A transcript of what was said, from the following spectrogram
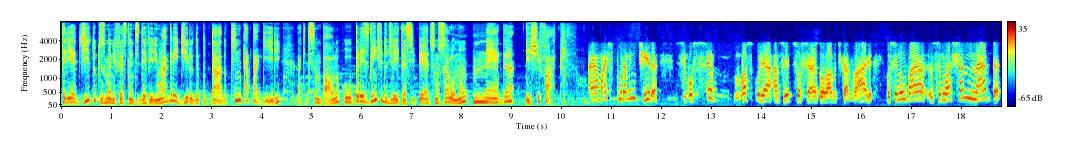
teria dito que os manifestantes deveriam agredir o deputado Kim Kataguiri, aqui de São Paulo, o presidente do Direito SP, Edson Salomão, nega este fato. É a mais pura mentira. Se você vasculhar as redes sociais do Olavo de Carvalho, você não vai, você não vai achar nada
